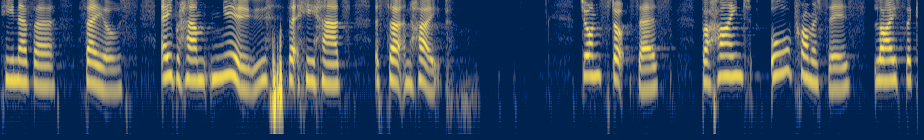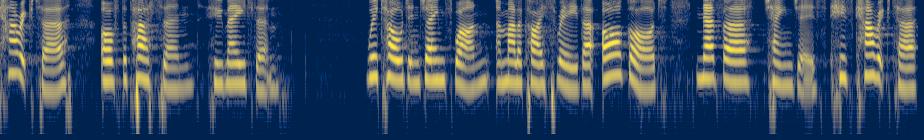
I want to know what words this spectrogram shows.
He never fails. Abraham knew that he had a certain hope. John Stott says, Behind all promises lies the character of the person who made them. We're told in James 1 and Malachi 3 that our God never changes. His character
